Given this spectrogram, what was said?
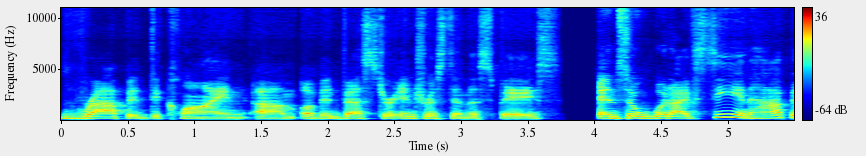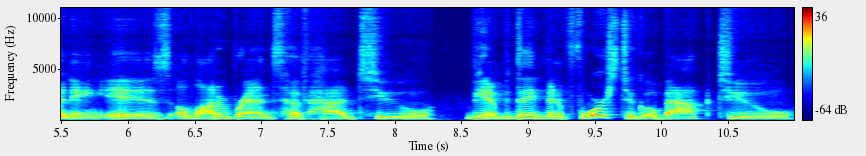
rapid decline um, of investor interest in the space. And so, what I've seen happening is a lot of brands have had to you know they've been forced to go back to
